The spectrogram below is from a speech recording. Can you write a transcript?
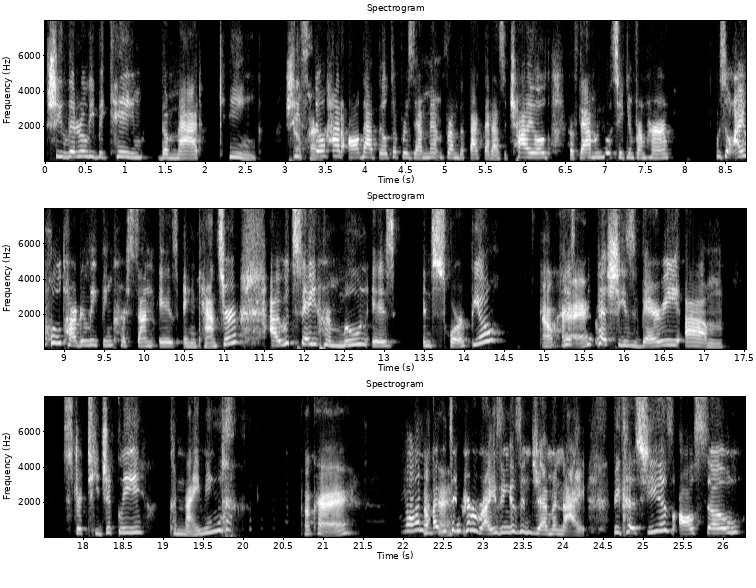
she literally became the Mad King. She Okay. still had all that built up resentment from the fact that as a child, her Yeah. family was taken from her. So I wholeheartedly think her sun is in Cancer. I would say her moon is in Scorpio just Okay. because she's very um strategically conniving. Okay. And I would Okay. say her rising is in Gemini because she is also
